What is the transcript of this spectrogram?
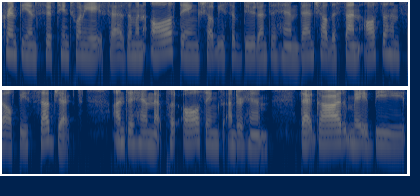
Corinthians 15 28 says, And when all things shall be subdued unto him, then shall the Son also himself be subject unto him that put all things under him, that God may be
